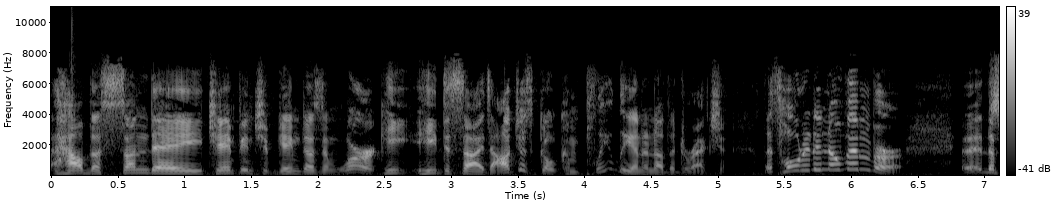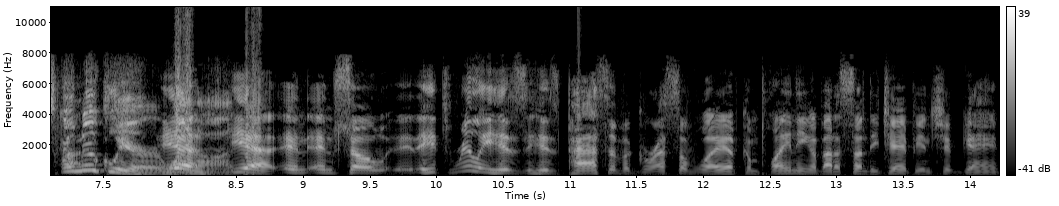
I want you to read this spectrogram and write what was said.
how the Sunday championship game doesn't work, he he decides I'll just go completely in another direction. Let's hold it in November. Uh, the Let's pro- go nuclear. Yeah, not? yeah, and and so it's really his his passive aggressive way of complaining about a Sunday championship game.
